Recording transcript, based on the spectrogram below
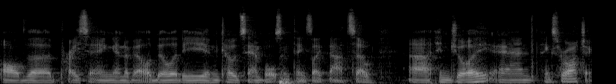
all the pricing and availability and code samples and things like that. So uh, enjoy and thanks for watching.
